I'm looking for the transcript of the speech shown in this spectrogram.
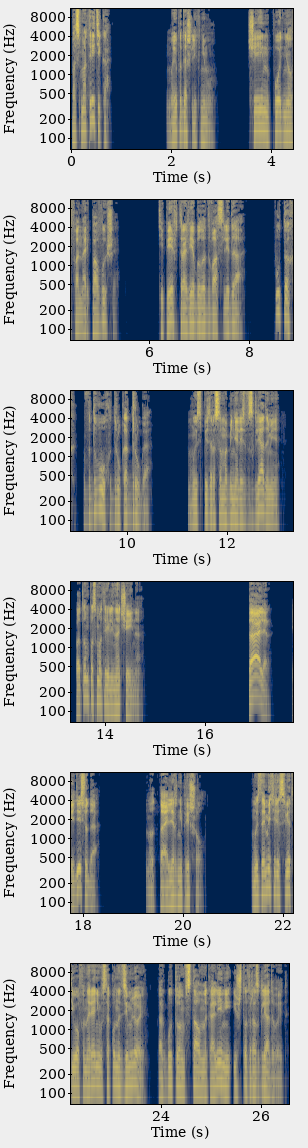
«Посмотрите-ка!» Мы подошли к нему. Чейн поднял фонарь повыше. Теперь в траве было два следа, путах в двух друг от друга. Мы с Питерсом обменялись взглядами, потом посмотрели на Чейна. «Тайлер, иди сюда!» Но Тайлер не пришел. Мы заметили свет его фонаря невысоко над землей, как будто он встал на колени и что-то разглядывает.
